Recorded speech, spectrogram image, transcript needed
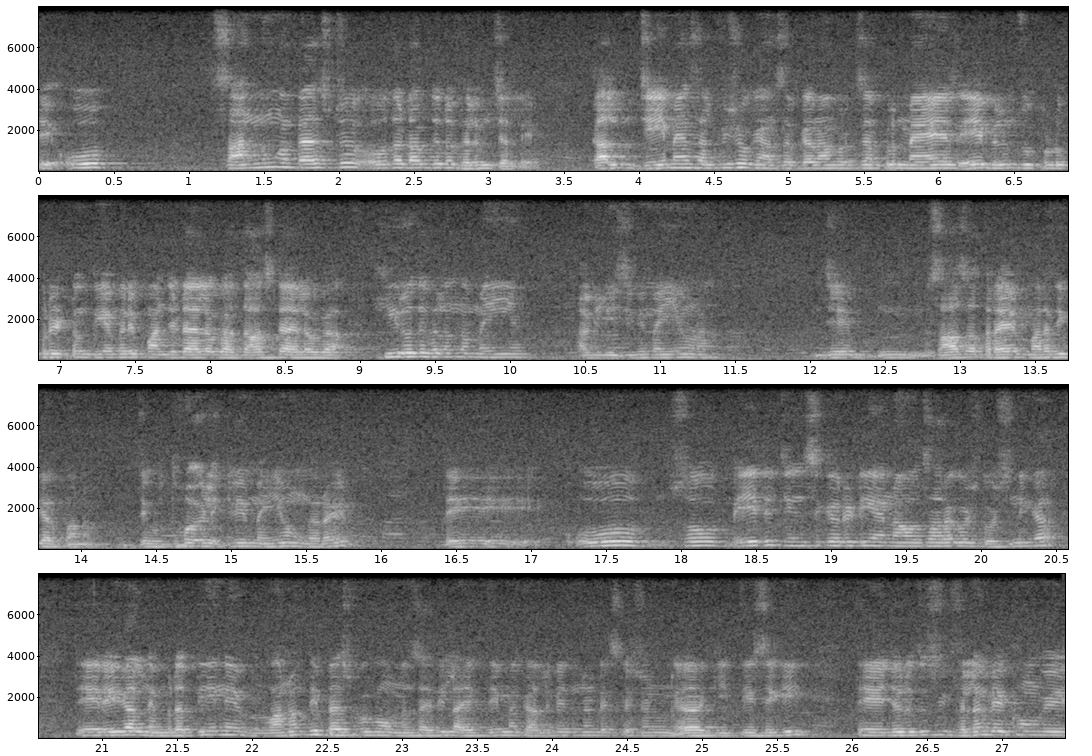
ਤੇ ਉਹ ਸਾਨੂੰ ਆ ਬੈਸਟ ਉਹਦਾ ਡੱਬ ਜਦੋਂ ਫਿਲਮ ਚੱਲੇ। ਕੱਲ ਜੇ ਮੈਂ ਸੈਲਫਿਸ਼ ਹੋ ਕੇ ਆਨਸਰ ਕਰਾਂ ਫੋਰ ਐਗਜ਼ਾਮਪਲ ਮੈਂ ਇਹ ਫਿਲਮ ਸੁਪਰ ਡੁਪਰ ਹਿੱਟ ਹੁੰਦੀ ਹੈ ਮੇਰੇ ਪੰਜ ਡਾਇਲੋਗ ਆ 10 ਡਾਇਲੋਗ ਆ ਹੀਰੋ ਦੇ ਫਿਲਮ ਦਾ ਮੈਂ ਹੀ ਆ, ਅਗਲੀ 'ਚ ਵੀ ਮੈਂ ਹੀ ਹੋਣਾ। ਜੇ ਸਾਥ ਸਾਥ ਰਹੇ, ਮਹਾਰਾਜ ਦੀ ਕਿਰਪਾ ਨਾਲ। ਤੇ ਉਦੋਂ ਅਗਲੀ ਵੀ ਮੈਂ ਹੀ ਹੋਊਂਗਾ ਰਾਈਟ ਤੇ ਉਹ ਸੋ ਇਹਦੇ ਚ ਇਨਸਿਕਿਉਰਿਟੀ ਐ ਨਾਲ ਸਾਰਾ ਕੁਝ ਕੁਝ ਨਹੀਂਗਾ ਤੇ ਰਹੀ ਗੱਲ ਨਿਮਰਤੀ ਨੇ one of the best performance ਹੈ ਦੀ ਲਾਈਫ ਦੀ। ਮੈਂ ਕੱਲ ਵੀ ਇਹਨਾਂ ਡਿਸਕਸ਼ਨ ਕੀਤੀ ਸੀਗੀ। ਤੇ ਜਦੋਂ ਤੁਸੀਂ ਫਿਲਮ ਵੇਖੋਗੇ,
